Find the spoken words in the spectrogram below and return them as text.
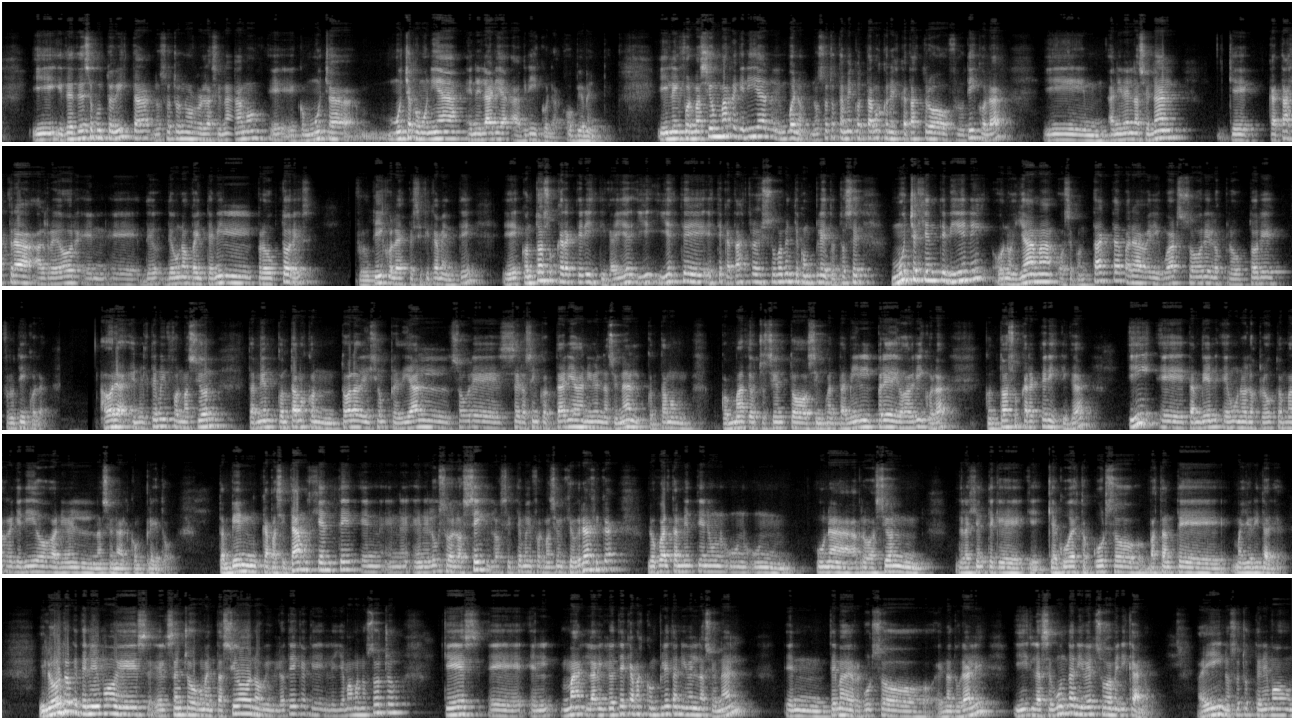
Y, desde ese punto de vista nosotros nos relacionamos eh, eh, con mucha, mucha comunidad en el área agrícola, obviamente. Y la información más requerida, bueno, nosotros también contamos con el catastro frutícola y mm, a nivel nacional, que catastra alrededor eh, de, unos 20.000 productores, frutícolas específicamente, eh, con todas sus características. Y, este, este catastro es sumamente completo. Entonces, mucha gente viene o nos llama o se contacta para averiguar sobre los productores frutícolas. Ahora, en el tema de información, también contamos con toda la división predial sobre 0,5 hectáreas a nivel nacional. Contamos con más de 850.000 predios agrícolas con todas sus características y eh, también es uno de los productos más requeridos a nivel nacional completo. También capacitamos gente en, el uso de los SIG, los sistemas de información geográfica, lo cual también tiene una aprobación de la gente que, acude a estos cursos bastante mayoritaria. Y lo otro que tenemos es el centro de documentación o biblioteca que le llamamos nosotros, que es eh, el más, la biblioteca más completa a nivel nacional en temas de recursos eh, naturales y la segunda a nivel sudamericano. Ahí nosotros tenemos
